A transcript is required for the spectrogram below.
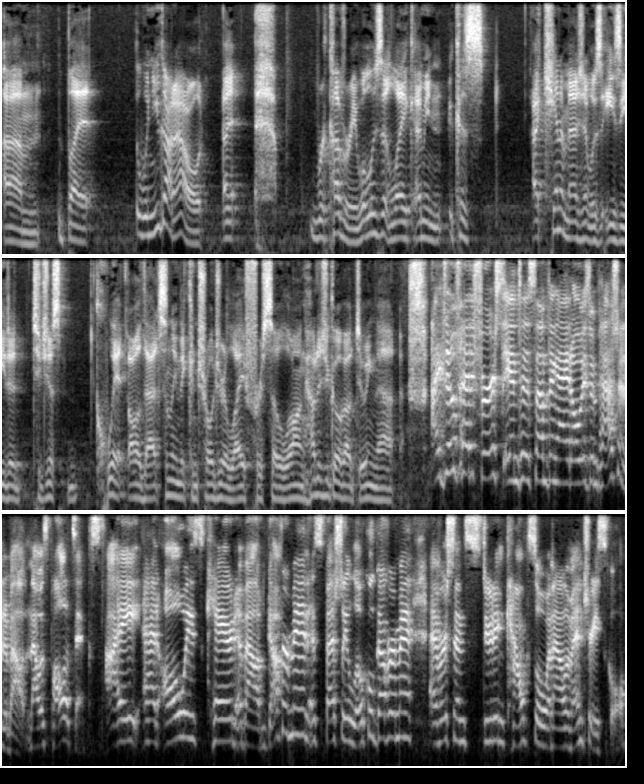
Um, but when you got out, I, recovery, what was it like? I mean, because I can't imagine it was easy to to just quit oh, all that, something that controlled your life for so long. How did you go about doing that? I dove headfirst into something I had always been passionate about, and that was politics. I had always cared about government, especially local government, ever since student council in elementary school.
